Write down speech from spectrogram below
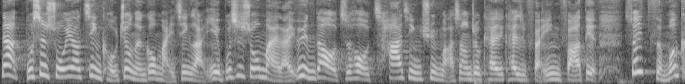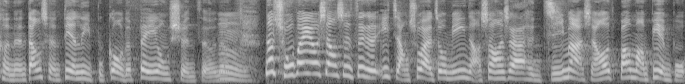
那不是说要进口就能够买进来，也不是说买来运到之后插进去马上就开开始反应发电，所以怎么可能当成电力不够的备用选择呢？嗯，那除非又像是这个一讲出来之后，民进党上上下下很急嘛，想要帮忙辩驳。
